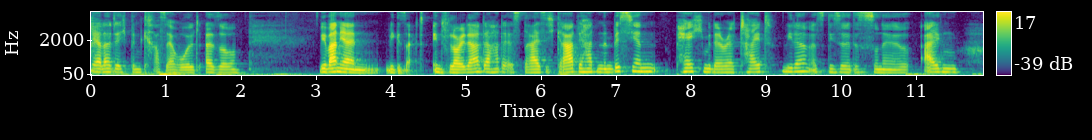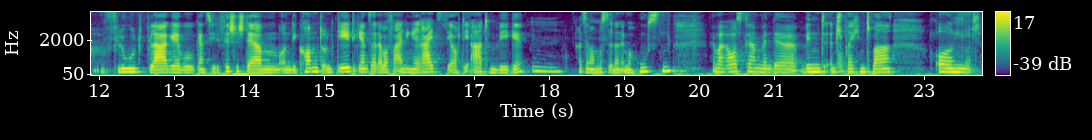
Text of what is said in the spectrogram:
Ja, Leute, ich bin krass erholt. Also, wir waren ja, in, wie gesagt, in Florida. Da hatte es 30 Grad. Wir hatten ein bisschen Pech mit der Red Tide wieder. Also diese, das ist so eine Algenflutblage, wo ganz viele Fische sterben und die kommt und geht die ganze Zeit, aber vor allen Dingen reizt die auch die Atemwege. Also man musste dann immer husten, wenn man rauskam, wenn der Wind entsprechend war. Und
